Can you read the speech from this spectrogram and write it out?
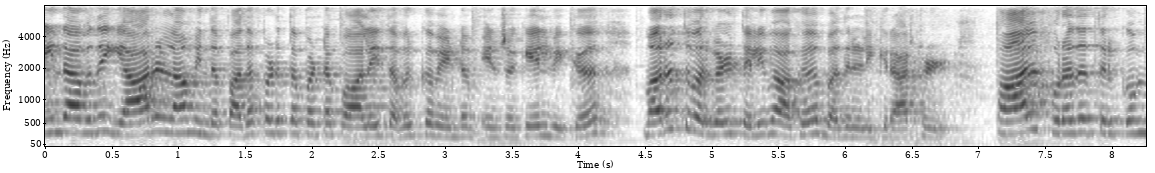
ஐந்தாவது யாரெல்லாம் இந்த பதப்படுத்தப்பட்ட பாலை தவிர்க்க வேண்டும் என்ற கேள்விக்கு மருத்துவர்கள் தெளிவாக பதிலளிக்கிறார்கள். பால் புரதத்திற்கும்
